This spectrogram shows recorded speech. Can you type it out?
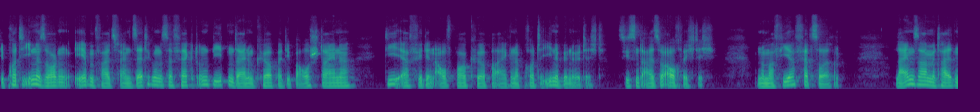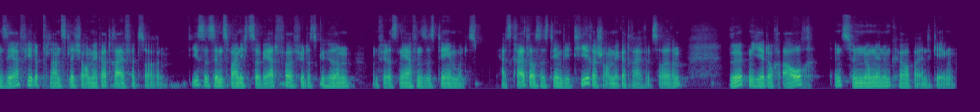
Die Proteine sorgen ebenfalls für einen Sättigungseffekt und bieten deinem Körper die Bausteine, die er für den Aufbau körpereigener Proteine benötigt. Sie sind also auch wichtig. Nummer vier Fettsäuren. Leinsamen enthalten sehr viele pflanzliche Omega-3-Fettsäuren. Diese sind zwar nicht so wertvoll für das Gehirn und für das Nervensystem und das Herz-Kreislauf-System wie tierische Omega-3-Fettsäuren, wirken jedoch auch Entzündungen im Körper entgegen.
